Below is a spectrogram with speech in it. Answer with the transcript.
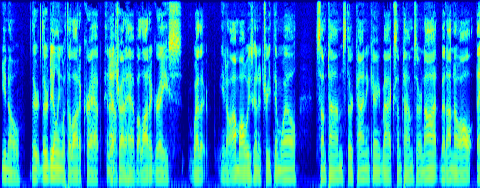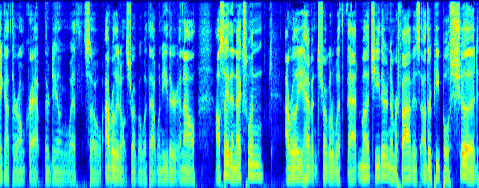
you know, they're they're dealing with a lot of crap, and yeah. I try to have a lot of grace. Whether you know, I'm always going to treat them well. Sometimes they're kind and caring back. Sometimes they're not. But I know all they got their own crap they're dealing with. So I really don't struggle with that one either. And I'll I'll say the next one I really haven't struggled with that much either. Number five is other people should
